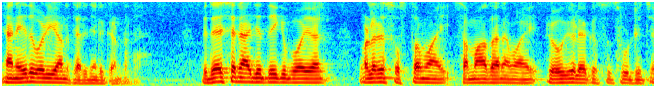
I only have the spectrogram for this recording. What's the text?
ഞാൻ ഏത് വഴിയാണ് തിരഞ്ഞെടുക്കേണ്ടത്? വിദേശ രാജ്യത്തേക്ക് പോയാൽ വളരെ സ്വസ്ഥമായി സമാധാനമായി രോഗികളെയൊക്കെ ശുശ്രൂഷിച്ച്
